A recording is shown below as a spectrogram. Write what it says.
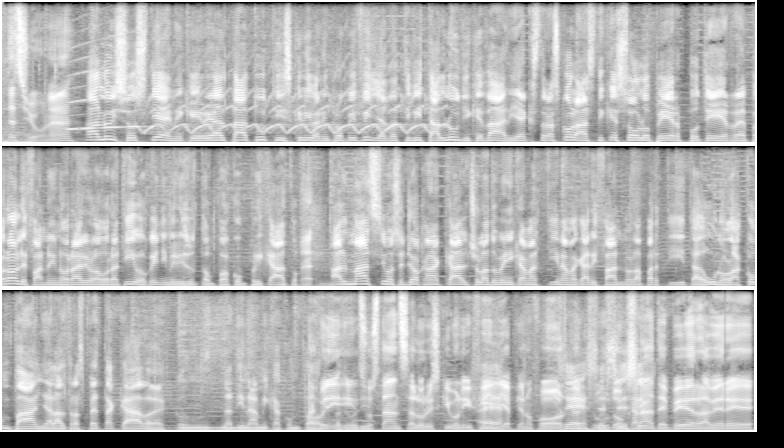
Attenzione, eh. Ah, lui sostiene che in realtà tutti iscrivono i propri figli ad attività ludiche varie, extrascolastiche, solo per poter, però le fanno in orario lavorativo, quindi mi risulta un po' complicato. Al massimo, se giocano a calcio la domenica mattina, magari fanno la partita, uno lo accompagna, l'altro aspetta a cava, è con una dinamica contorta. Ah, quindi devo in dire. sostanza loro iscrivono i figli Eh, a pianoforte, sì, a sì, judo, sì, karate per avere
